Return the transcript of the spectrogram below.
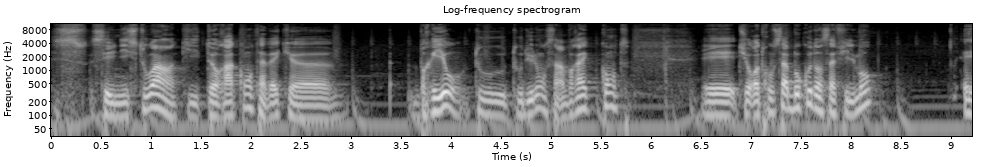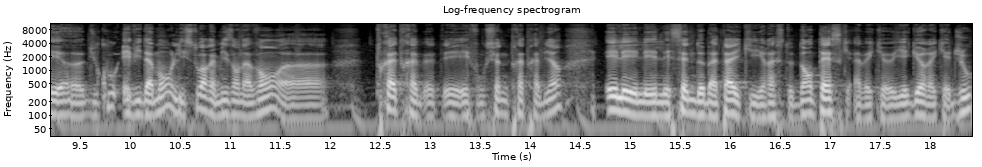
c'est une histoire qui te raconte avec brio tout du long. C'est un vrai conte. Et tu retrouves ça beaucoup dans sa filmo. Et euh, du coup, évidemment, l'histoire est mise en avant euh, très très et, fonctionne très très bien. Et les, les- scènes de bataille qui restent dantesques avec euh, Jaeger et Keiju,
